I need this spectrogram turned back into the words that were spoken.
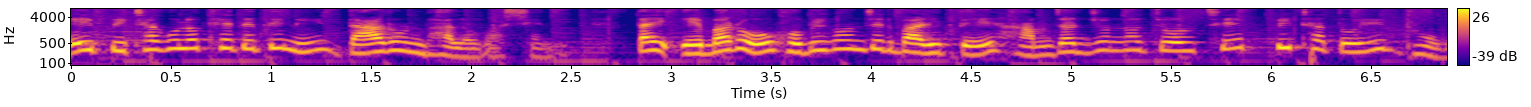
এই পিঠাগুলো খেতে তিনি দারুণ ভালোবাসেন। তাই এবারও হবিগঞ্জের বাড়িতে হামজার জন্য চলছে পিঠা তৈরির ধুম।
